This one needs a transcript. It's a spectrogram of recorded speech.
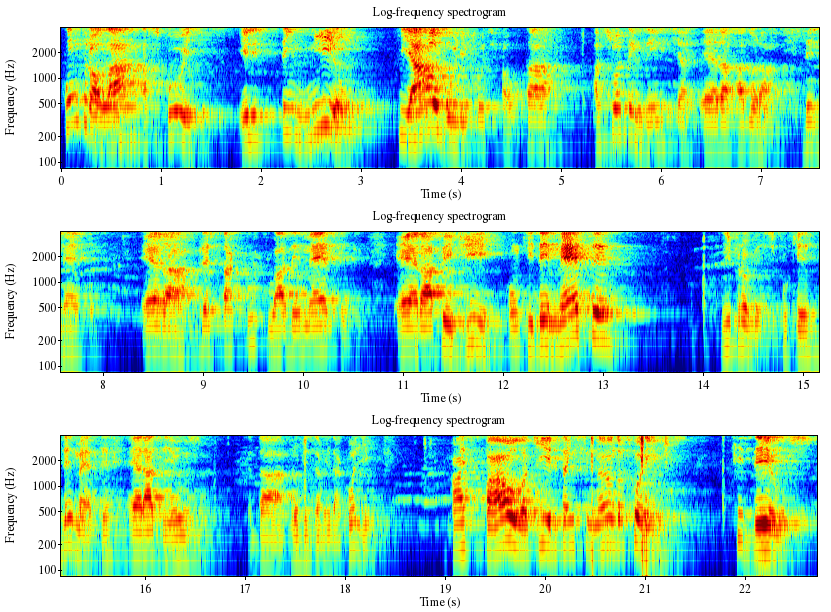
controlar as coisas, eles temiam que algo lhe fosse faltar, a sua tendência era adorar Deméter, era prestar culto a Deméter, era pedir com que Deméter lhe provesse, porque Deméter era a deusa da provisão e da colheita. Mas Paulo aqui ele está ensinando aos coríntios que Deus,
